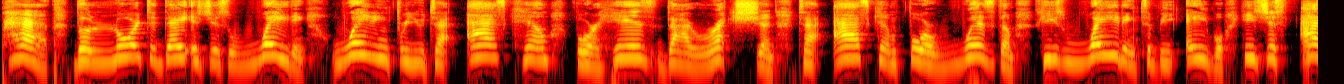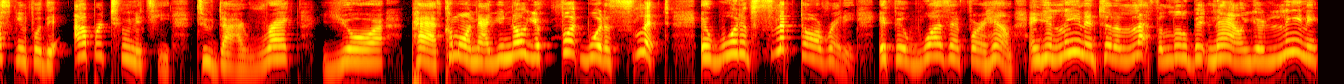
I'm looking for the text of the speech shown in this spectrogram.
path. The Lord today is just waiting, waiting for you to ask Him for His direction, to ask Him for wisdom. He's waiting to be able, He's just asking for the opportunity to direct your path. Come on now, you know your foot would have slipped. It would have slipped already if it wasn't for him. And you're leaning to the left a little bit now, and you're leaning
